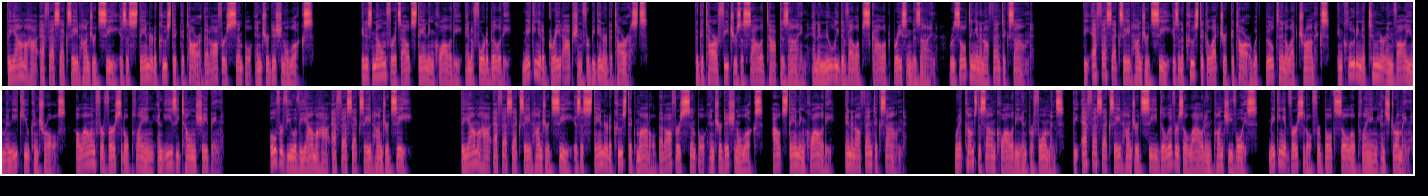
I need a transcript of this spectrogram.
The Yamaha FSX 800C is a standard acoustic guitar that offers simple and traditional looks. It is known for its outstanding quality and affordability, making it a great option for beginner guitarists. The guitar features a solid top design and a newly developed scalloped bracing design, resulting in an authentic sound. The FSX 800C is an acoustic electric guitar with built-in electronics, including a tuner and volume and EQ controls, allowing for versatile playing and easy tone shaping. Overview of the Yamaha FSX 800C The Yamaha FSX 800C is a standard acoustic model that offers simple and traditional looks, outstanding quality, and an authentic sound. When it comes to sound quality and performance, the FSX 800C delivers a loud and punchy voice, making it versatile for both solo playing and strumming.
